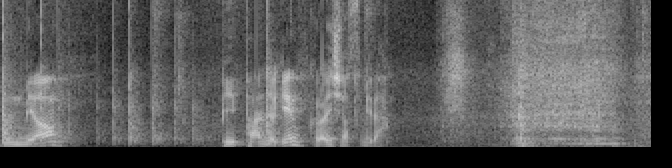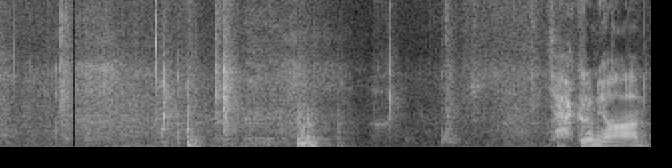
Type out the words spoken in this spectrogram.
문명 비판적인 그런 시였습니다. 자, 그러면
